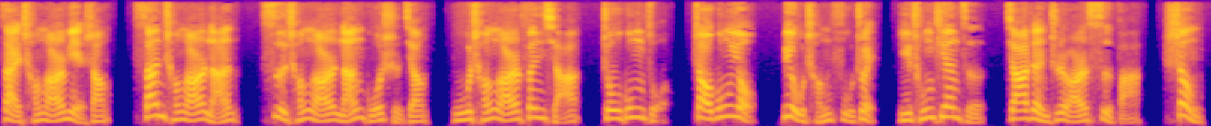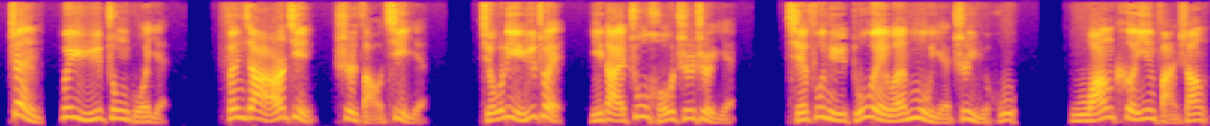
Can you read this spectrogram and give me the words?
在成而灭商，三成而南。”四成而南国是疆，五成而分辖。周公左，赵公右，六成复坠，以崇天子。加任之而四伐，胜朕威于中国也。分家而进，是早继也。久立于坠，以待诸侯之治也。且夫女独未闻牧野之语乎？武王克因反商，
